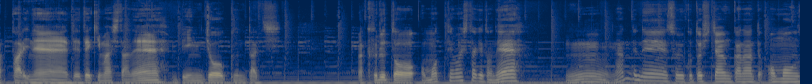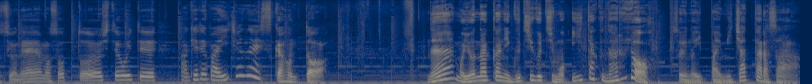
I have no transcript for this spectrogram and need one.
っぱりね、出てきましたね。便乗くんたち。まあ、来ると思ってましたけどね。うん、なんでね、そういうことしちゃうんかなって思うんすよね。もうそっとしておいてあげればいいじゃないですか、ほんと。ねもう夜中にぐちぐちも言いたくなるよ。そういうのいっぱい見ちゃったらさ。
